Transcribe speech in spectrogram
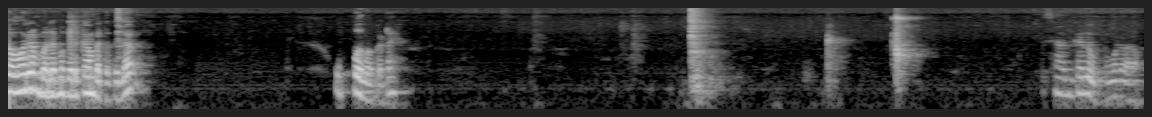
തോരം പോലെ നമുക്ക് എടുക്കാൻ പറ്റത്തില്ല. ഉപ്പ് നോക്കട്ടെ. ശകല ഉപ്പും കൂടെ വേണം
